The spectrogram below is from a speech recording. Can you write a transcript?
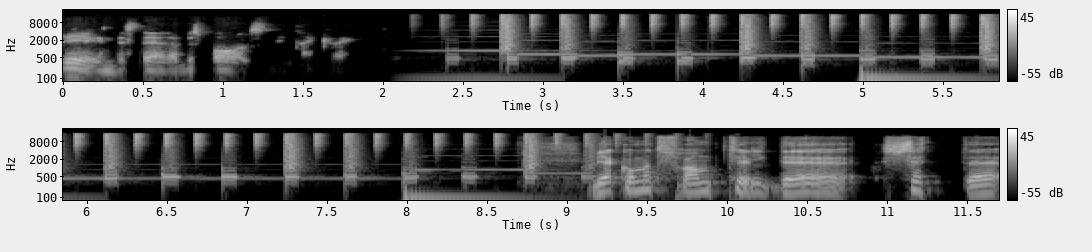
reinvestere besparelsen i, tenker jeg. Vi er kommet fram til det sjette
